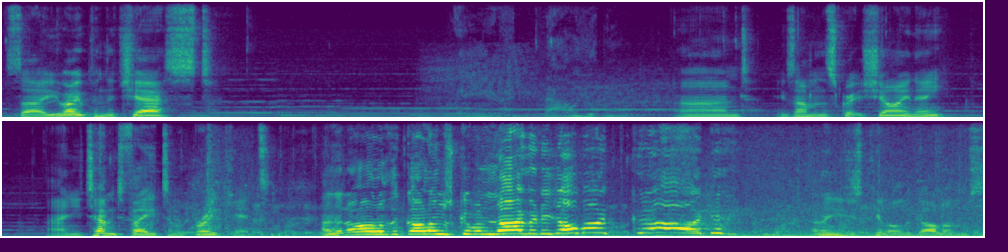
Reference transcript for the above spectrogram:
So you open the chest and examine the skritt shiny and you tempt fate and break it. And then all of the golems come alive and it's oh my god! And then you just kill all the golems.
